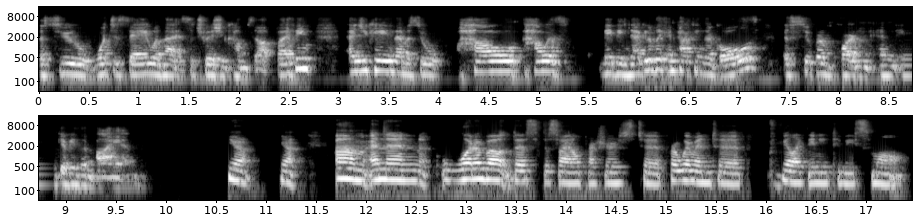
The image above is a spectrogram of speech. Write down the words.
as to what to say when that situation comes up. But I think educating them as to how how it's maybe negatively impacting their goals is super important in giving them buy-in. Yeah, yeah. Um, and then what about the societal pressures to for women to feel like they need to be small?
